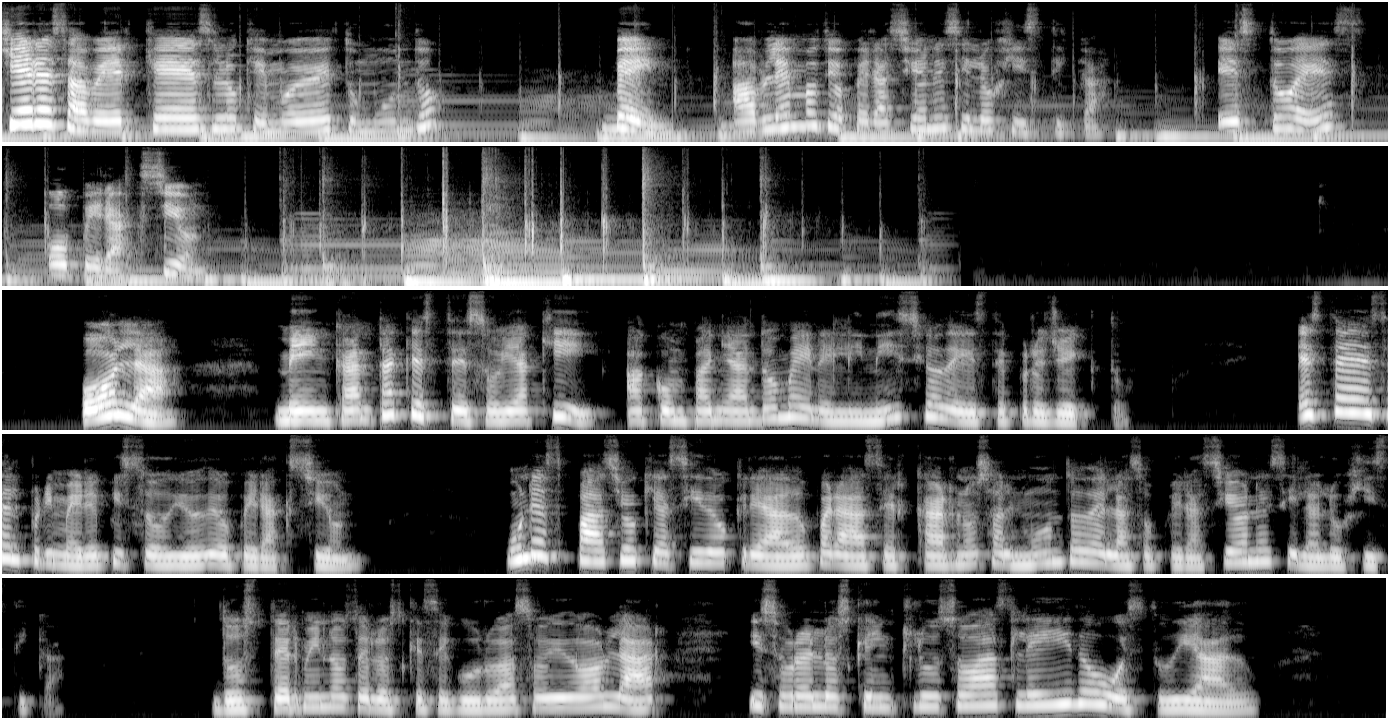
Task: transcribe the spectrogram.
¿Quieres saber qué es lo que mueve tu mundo? Ven, hablemos de operaciones y logística. Esto es Operación. Hola, me encanta que estés hoy aquí, acompañándome en el inicio de este proyecto. Este es el primer episodio de Operación, un espacio que ha sido creado para acercarnos al mundo de las operaciones y la logística dos términos de los que seguro has oído hablar y sobre los que incluso has leído o estudiado,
